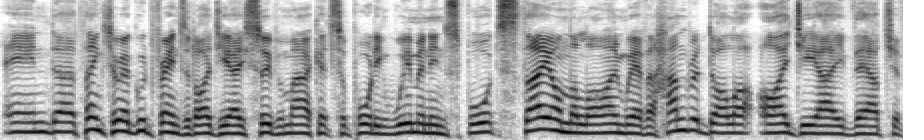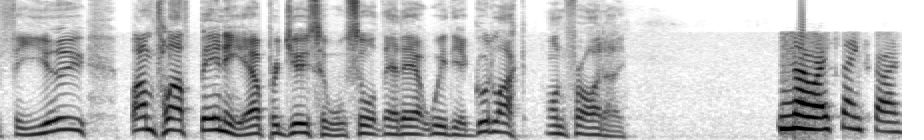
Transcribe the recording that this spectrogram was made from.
and uh, thanks to our good friends at IGA Supermarket supporting women in sports. Stay on the line. We have a hundred dollar IGA voucher for you. Bumfluff Benny, our producer, will sort that out with you. Good luck on Friday. no worries, thanks guys.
